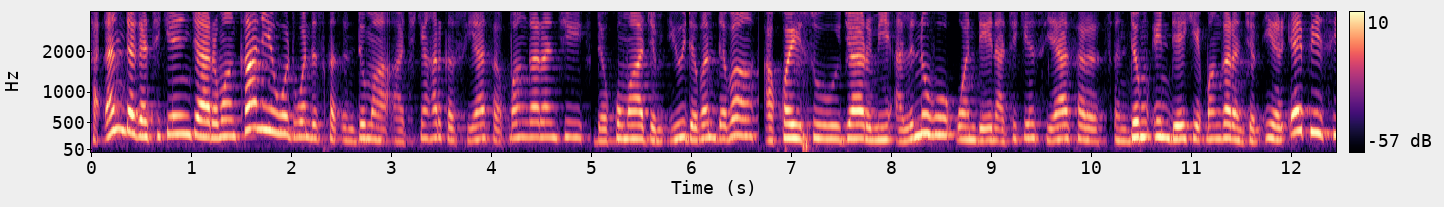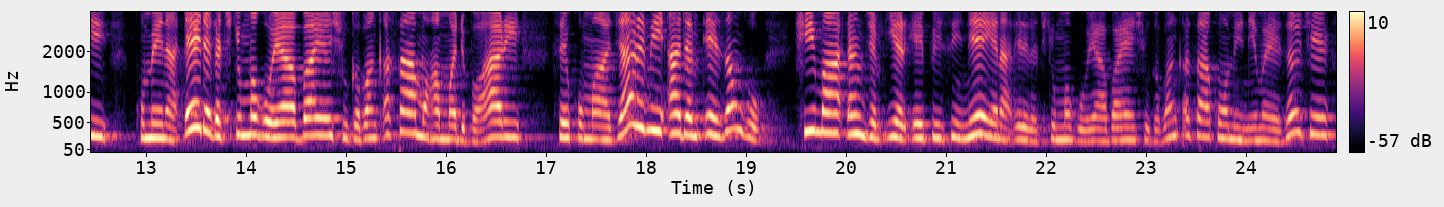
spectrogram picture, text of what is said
Kaɗan daga cikin jaruman Kannywood wanda suka tsunduma a cikin harkar siyasar ɓangaranci da kuma jam'iyyu daban-daban akwai su jarumi Ali Nuhu wanda yana cikin siyasar tsundum inda yake ɓangaren jam'iyyar APC kuma yana ɗaya daga cikin magoya bayan shugaban ƙasa Muhammadu Buhari sai kuma jarumi Adam A. Zango shi ma ɗan jam'iyyar APC ne yana ɗaya daga cikin magoya bayan shugaban ƙasa kuma mai neman ya zarce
